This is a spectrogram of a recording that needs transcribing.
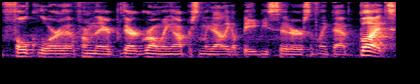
folklore from their their growing up or something like that, like a babysitter or something like that. But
